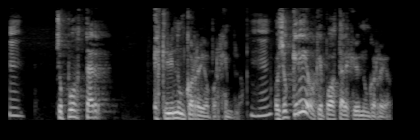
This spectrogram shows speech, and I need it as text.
mm. yo puedo estar escribiendo un correo, por ejemplo. O yo creo que puedo estar escribiendo un correo.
